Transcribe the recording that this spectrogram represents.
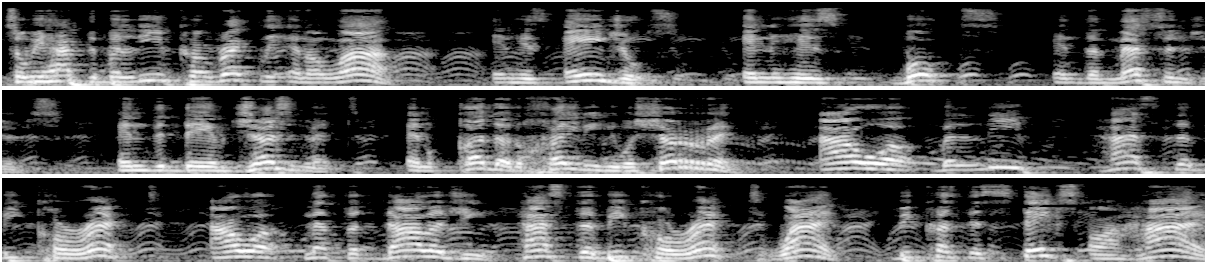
So we have to believe correctly in Allah, in His angels, in His books, in the messengers, in the day of judgment, and qadar khayrihi wa sharrih. Our belief has to be correct. Our methodology has to be correct. Why? Because the stakes are high.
